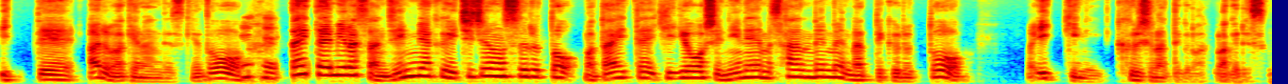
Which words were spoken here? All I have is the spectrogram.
一定あるわけなんですけど、ええ、大体皆さん人脈が一巡すると、まあ大体起業して2年目、3年目になってくると、まあ一気に苦しくなってくるわけです。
